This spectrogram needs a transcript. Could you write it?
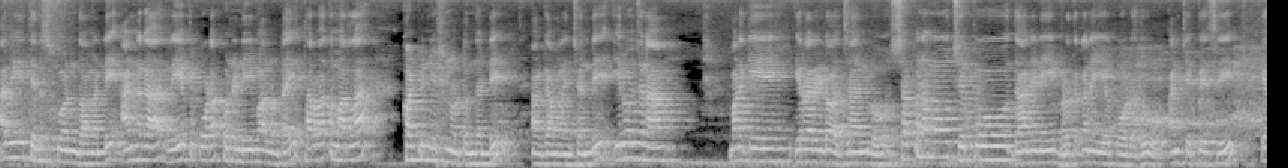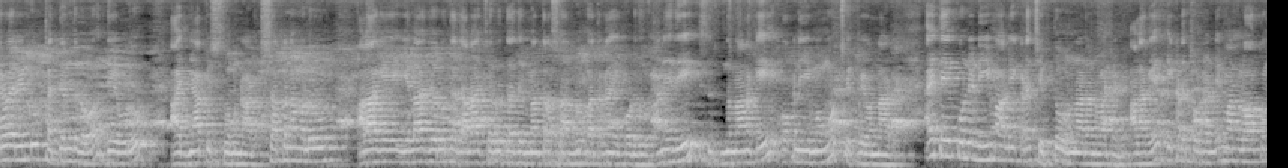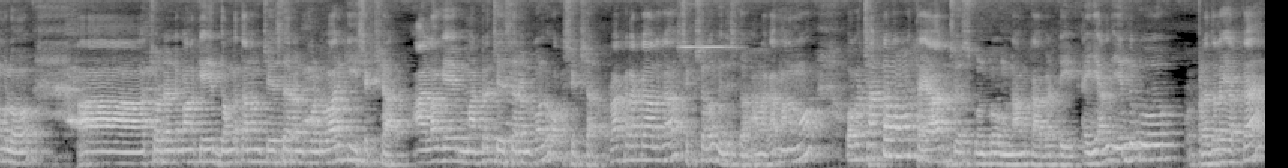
అవి తెలుసుకుందామండి. అనగా రేపు కూడా కొన్ని నియమాలు ఉంటాయి తర్వాత మరలా కంటిన్యూషన్ ఉంటుందండి. గమనించండి. ఈ రోజున మనకి ఇరవై రెండో అధ్యాయంలో శకునము చెప్పు దానిని బ్రతకనీయకూడదు అని చెప్పేసి ఇరవై రెండు పద్దెనిమిదిలో దేవుడు ఆజ్ఞాపిస్తూ ఉన్నాడు. శకునములు అలాగే ఇలా జరుగుతుంది అలా జరుగుతుంది మంత్రసాలను బ్రతకనీయకూడదు అనేది మనకి ఒక నియమము చెప్పి ఉన్నాడు. అయితే కొన్ని నియమాలు ఇక్కడ చెప్తూ ఉన్నాడు అనమాట అలాగే ఇక్కడ చూడండి మన లోకంలో చూడండి మనకి దొంగతనం చేశారనుకోండి వారికి ఈ శిక్ష. అలాగే మర్డర్ చేశారనుకోండి ఒక శిక్ష. రకరకాలుగా శిక్షలు విధిస్తారు. అనగా మనము ఒక చట్టమును తయారు చేసుకుంటూ ఉన్నాం కాబట్టి ఎందుకు? ప్రజల యొక్క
